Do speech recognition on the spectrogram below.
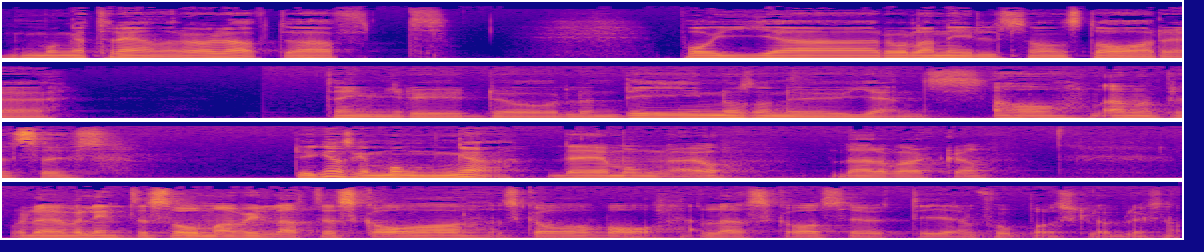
hur många tränare har du haft? Du har haft Poja, Roland Nilsson, Stare, Tengryd och Lundin och så nu Jens. Ja, nej men precis. Det är ganska många. Det är många ja, det är det verkligen. Och det är väl inte så man vill att det ska, ska vara, eller ska se ut i en fotbollsklubb liksom.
